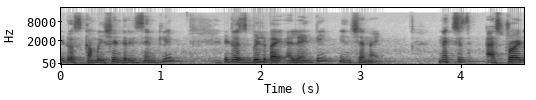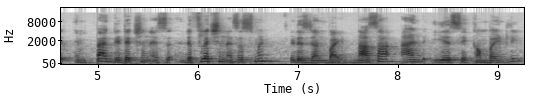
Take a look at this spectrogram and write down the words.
It was commissioned recently. It was built by L&T in Chennai. Next is asteroid impact detection as deflection assessment. It is done by NASA and ESA combinedly.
